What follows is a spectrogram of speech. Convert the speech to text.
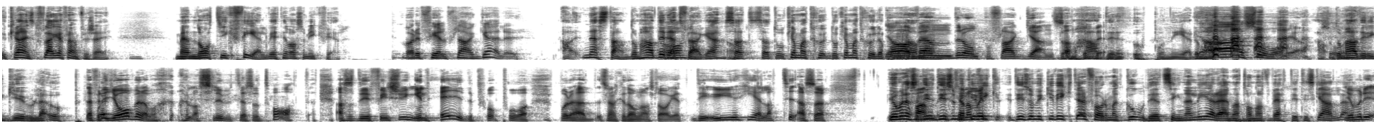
ukrainsk flagga framför sig. Men något gick fel. Vet ni vad som gick fel? Var det fel flagga eller? Ja, nästan. De hade Ja, rätt flagga, så, ja. att, så att då, kan man, då kan man inte skylla på någon Ja, annan. vände de på flaggan? så De det hade blev- den upp och ner. De Ja, hade, så var det ja. ja, Så de hade det gula upp. Därför det jag menar var själva slutresultatet. Alltså det finns ju ingen hejd på, på, på det här svenska damlandslaget. Det är ju hela tiden, alltså... Jo, men alltså, fan, det, det, är så mycket, de vik- det är så mycket viktigare för dem att godhetssignalera än att ha något vettigt i skallen. Ja, men det,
